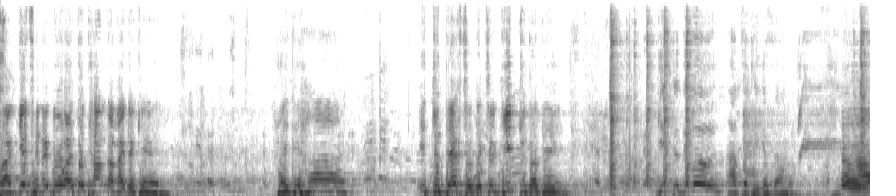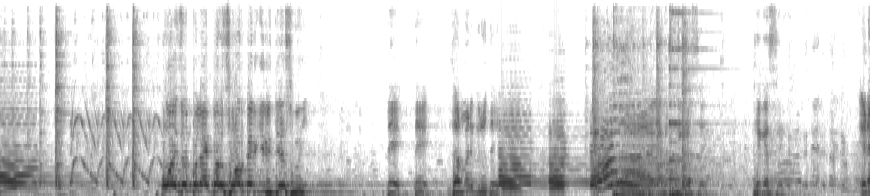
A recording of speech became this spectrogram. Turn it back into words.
ভাগ্যে ছেলে গো এত ঠান্ডা না কে হাই দি হাই। একটু দেখছ দেখছ গিট্টুটা দে। গিফট দিব। আচ্ছা ঠিক আছে আহ। ওইজন বলে একবার সরকার গিরি দিয়ে শুই দে দে জন্মের গিরু দে। ঠিক আছে ঠিক আছে। এটা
